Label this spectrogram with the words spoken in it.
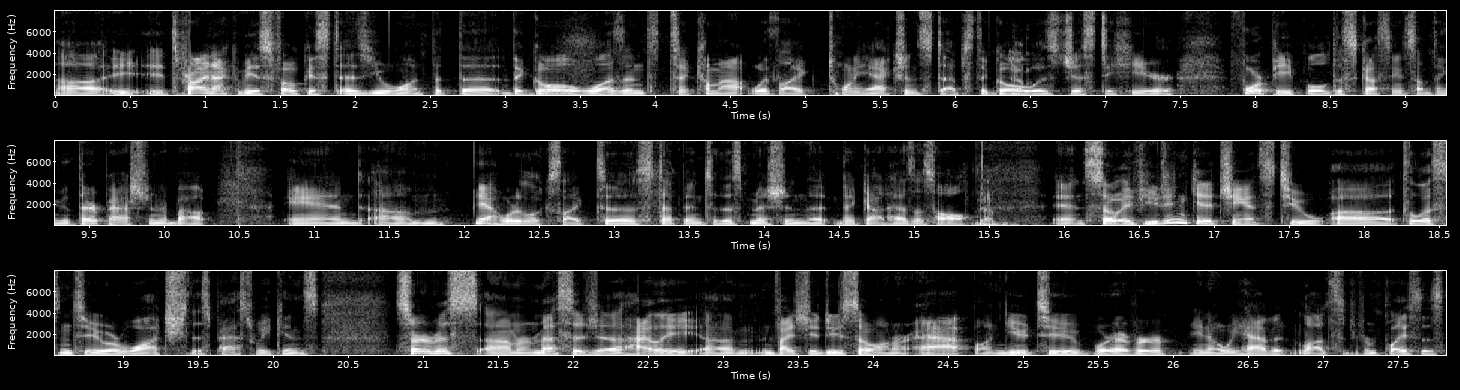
uh, it's probably not going to be as focused as you want. But the the goal wasn't to come out with like 20 action steps. The goal Yep. was just to hear four people discussing something that they're passionate about. And um, yeah, what it looks like to step into this mission that, that God has us all. Yep. And so, if you didn't get a chance to uh, to listen to or watch this past weekend's service um, or message, I highly um, invite you to do so on our app, on YouTube, wherever you know we have it, in lots of different places.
